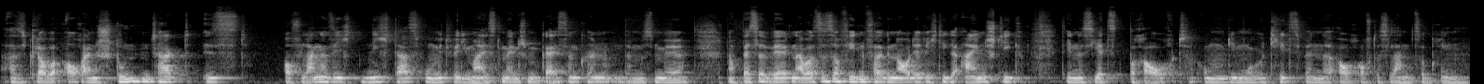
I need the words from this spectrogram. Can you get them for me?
Also ich glaube, auch ein Stundentakt ist auf lange Sicht nicht das, womit wir die meisten Menschen begeistern können. Da müssen wir noch besser werden. Aber es ist auf jeden Fall genau der richtige Einstieg, den es jetzt braucht, um die Mobilitätswende auch auf das Land zu bringen.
